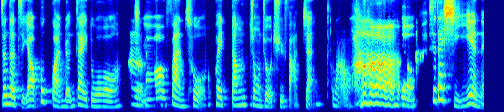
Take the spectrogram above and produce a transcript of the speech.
真的，只要不管人再多，只要犯错，嗯、会当众就去罚站。哇哦，是在喜宴呢。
